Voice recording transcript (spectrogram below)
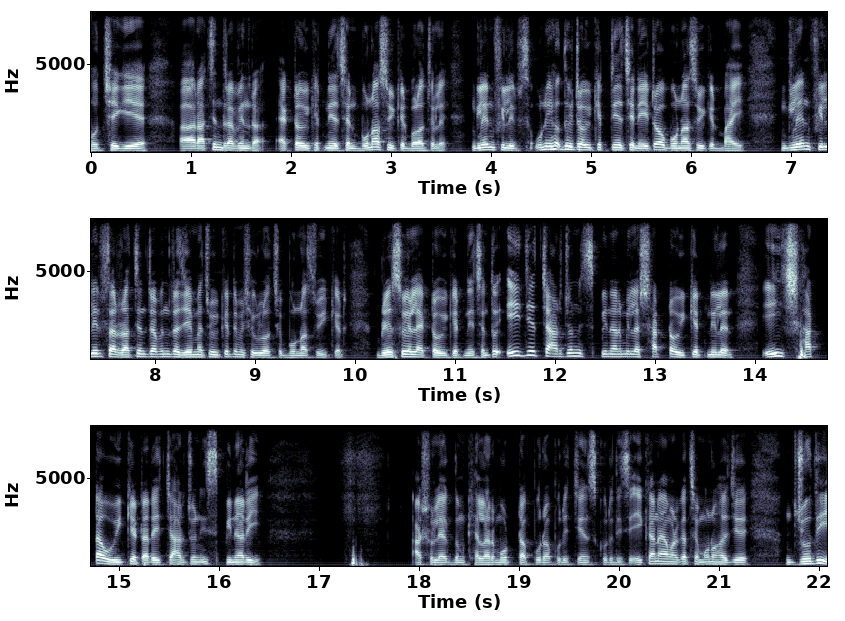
হচ্ছে গিয়ে রাচিন দ্রাবিন্দ্রা একটা উইকেট নিয়েছেন, বোনাস উইকেট বলা চলে, গ্লেন ফিলিপস, উনিও দুইটা উইকেট নিয়েছেন, এটাও বোনাস উইকেট ভাই। গ্লেন ফিলিপস আর রাচিন দ্রাবিন্দ্রা যে ম্যাচ উইকেট নেবে, সেগুলো হচ্ছে বোনাস উইকেট ব্রেসওয়েল একটা উইকেট নিয়েছেন। তো এই যে চারজন স্পিনার মিলে সাতটা উইকেট নিলেন, এই সাতটা উইকেট আর এই চারজন স্পিনারই আসলে একদম খেলার মোডটা পুরোপুরি চেঞ্জ করে দিয়েছে। এখানে আমার কাছে মনে হয় যে, যদি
